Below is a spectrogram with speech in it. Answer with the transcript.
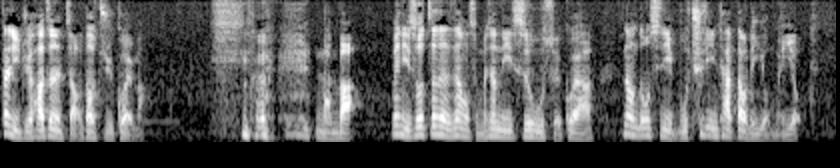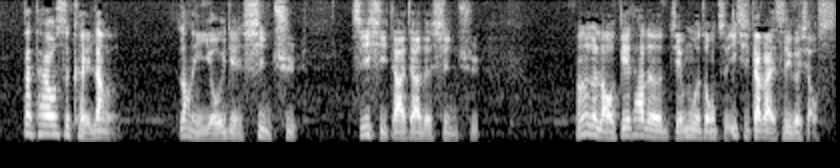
但你觉得他真的找到巨怪吗？难吧？因为你说真的那种什么像尼斯湖水怪啊那种东西，你不确定它到底有没有，但它要是可以让让你有一点兴趣，激起大家的兴趣。然后那个老爹他的节目的宗旨一期大概是一个小时，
